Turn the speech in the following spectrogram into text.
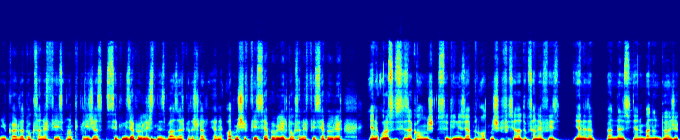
Yukarıda 90 FPS ona tıklayacağız. İstediğiniz yapabilirsiniz bazı arkadaşlar. Yani 60 FPS yapabilir, 90 FPS yapabilir. Yani orası size kalmış. İstediğiniz yapın. 60 FPS ya da 90 FPS. Yine de benden yani benden duyacak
